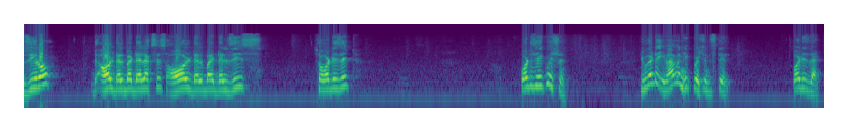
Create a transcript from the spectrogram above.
0 all del by del x's all del by del z's. So what is it? What is the equation you get a, you have an equation still what is that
